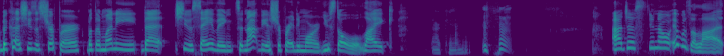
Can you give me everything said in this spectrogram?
because she's a stripper, but the money that she was saving to not be a stripper anymore, you stole. Like, I can't. I just, you know, it was a lot.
